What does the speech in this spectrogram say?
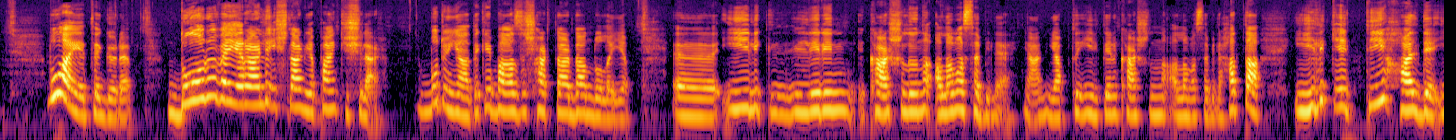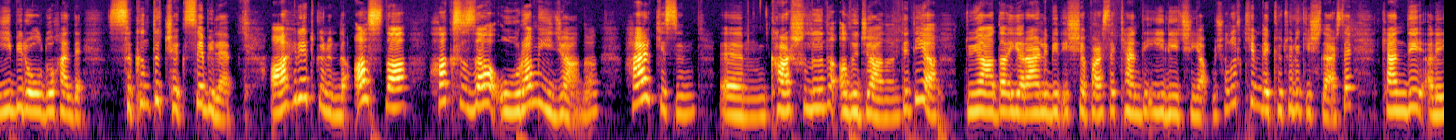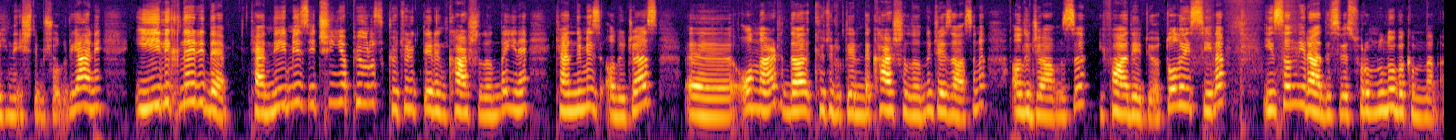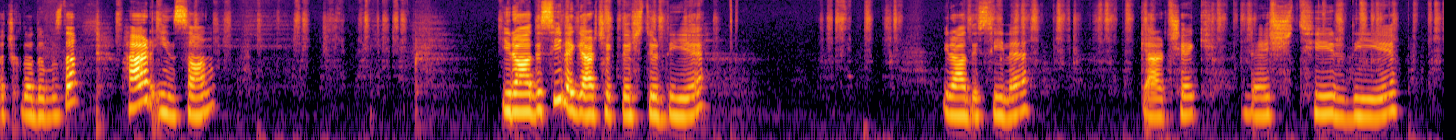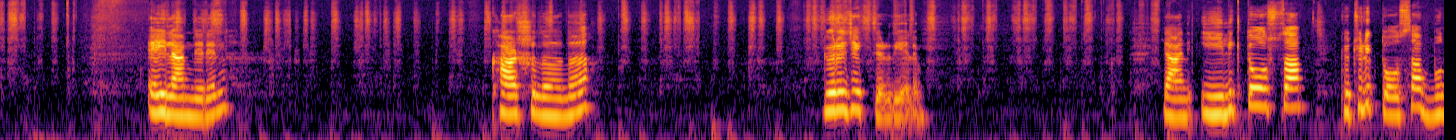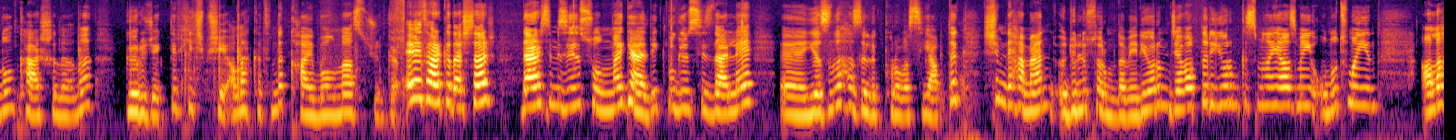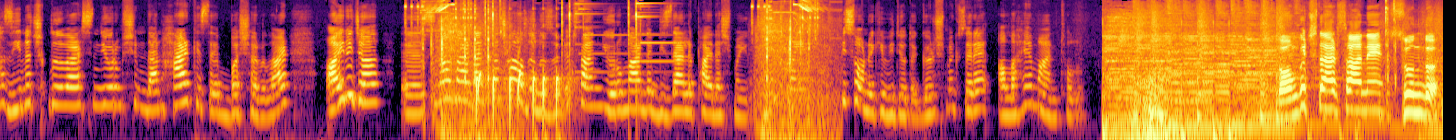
Bu ayete göre doğru ve yararlı işler yapan kişiler bu dünyadaki bazı şartlardan dolayı e, iyiliklerin karşılığını alamasa bile yani yaptığı iyiliklerin karşılığını alamasa bile hatta iyilik ettiği halde iyi bir olduğu halde sıkıntı çekse bile ahiret gününde asla haksızlığa uğramayacağını herkesin e, karşılığını alacağını dedi ya dünyada yararlı bir iş yaparsa kendi iyiliği için yapmış olur. Kim de kötülük işlerse kendi aleyhine işlemiş olur. Yani iyilikleri de kendimiz için yapıyoruz. Kötülüklerin karşılığında yine kendimiz alacağız. Ee, onlar da kötülüklerin de karşılığını cezasını alacağımızı ifade ediyor. Dolayısıyla insanın iradesi ve sorumluluğu bakımından açıkladığımızda her insan iradesiyle gerçekleştirdiği iradesiyle gerçekleştirdiği eylemlerin karşılığını görecektir diyelim. Yani iyilik de olsa, kötülük de olsa bunun karşılığını görecektir. Hiçbir şey Allah katında kaybolmaz çünkü. Evet arkadaşlar dersimizin sonuna geldik. Bugün sizlerle e, yazılı hazırlık provası yaptık. Şimdi hemen ödüllü sorumu da veriyorum. Cevapları yorum kısmına yazmayı unutmayın. Allah zihin açıklığı versin diyorum şimdiden. Herkese başarılar. Ayrıca e, sınavlardan kaç aldığınızı lütfen yorumlarda bizlerle paylaşmayı unutmayın. Bir sonraki videoda görüşmek üzere. Allah'a emanet olun. Tonguç Dershane sundu.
